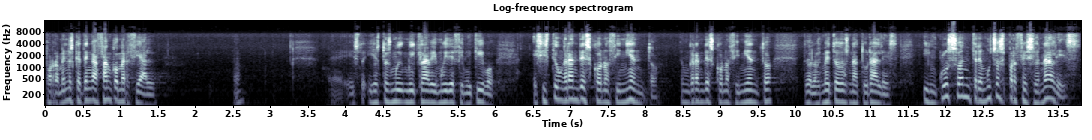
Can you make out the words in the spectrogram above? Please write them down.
por lo menos que tenga afán comercial. ¿eh? Eh, y esto es muy, muy clave y muy definitivo. Existe un gran desconocimiento un gran desconocimiento de los métodos naturales, incluso entre muchos profesionales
